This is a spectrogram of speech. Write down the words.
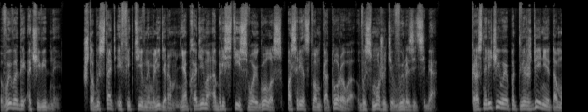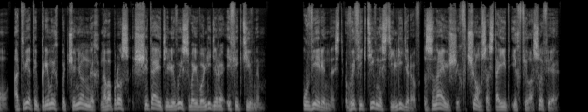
Выводы очевидны. Чтобы стать эффективным лидером, необходимо обрести свой голос, посредством которого вы сможете выразить себя. Красноречивое подтверждение тому – ответы прямых подчиненных на вопрос «Считаете ли вы своего лидера эффективным?». Уверенность в эффективности лидеров, знающих, в чем состоит их философия,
